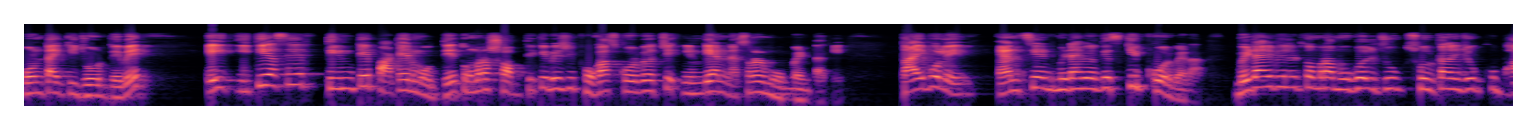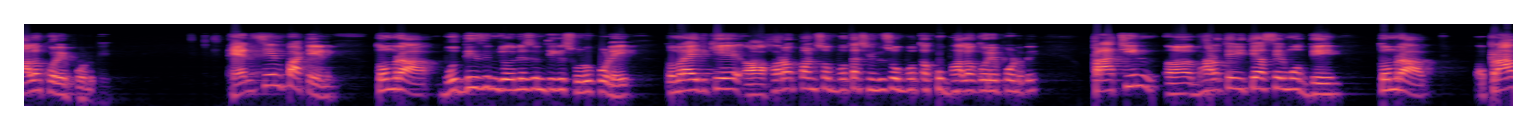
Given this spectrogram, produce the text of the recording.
কোনটায় কি জোর দেবে। এই ইতিহাসের তিনটে পার্টের মধ্যে তোমরা সব থেকে বেশি ফোকাস করবে হচ্ছে ইন্ডিয়ান ন্যাশনাল মুভমেন্টটাকে তাই বলে অ্যানসিয়েন্ট মিডাইভেলকে স্কিপ করবে না। মিডাইভেলের তোমরা মুঘল যুগ, সুলতানি যুগ খুব ভালো করে পড়বে। অ্যানসিয়েন্ট পার্টের তোমরা বুদ্ধিজম জৈনিজম থেকে শুরু করে তোমরা এদিকে হরপ্পান সভ্যতা, সিন্ধু সভ্যতা খুব ভালো করে পড়বে। প্রাচীন ভারতের ইতিহাসের মধ্যে তোমরা প্রাগ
